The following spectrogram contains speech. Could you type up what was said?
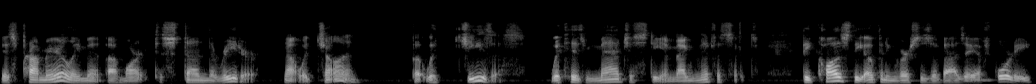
is primarily meant by Mark to stun the reader, not with John, but with Jesus, with his majesty and magnificence. Because the opening verses of Isaiah 40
